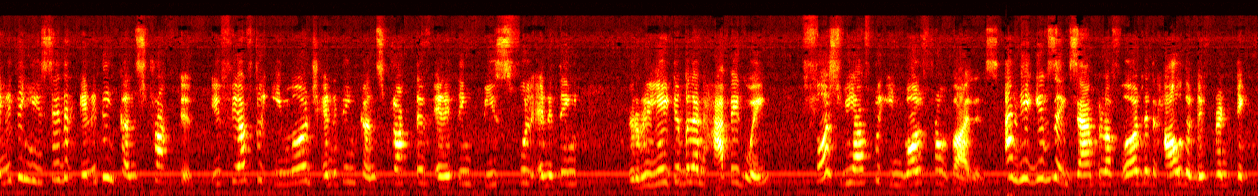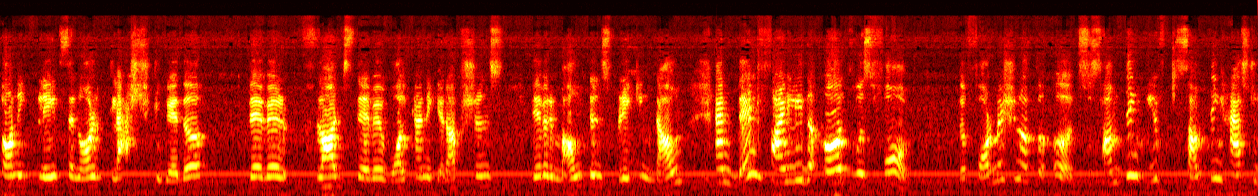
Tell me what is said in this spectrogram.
anything, he said that anything constructive, if you have to emerge anything constructive, anything peaceful, anything relatable and happy going, first we have to involve from violence. And he gives the example of Earth that how the different tectonic plates and all clashed together. There were floods, there were volcanic eruptions, there were mountains breaking down, and then finally the Earth was formed the formation of the earth so something if something has to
